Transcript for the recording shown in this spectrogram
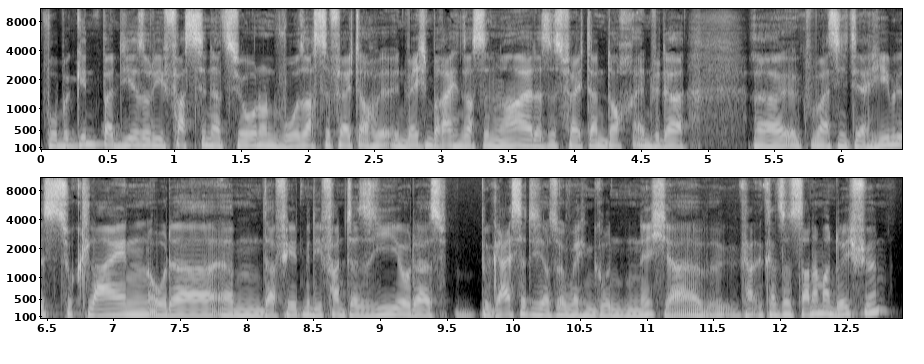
wo beginnt bei dir so die Faszination und wo sagst du vielleicht auch, in welchen Bereichen sagst du, na, das ist vielleicht dann doch entweder, äh, weiß nicht, der Hebel ist zu klein oder ähm, da fehlt mir die Fantasie oder es begeistert dich aus irgendwelchen Gründen nicht. Ja? Kann, kannst du uns da nochmal durchführen?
